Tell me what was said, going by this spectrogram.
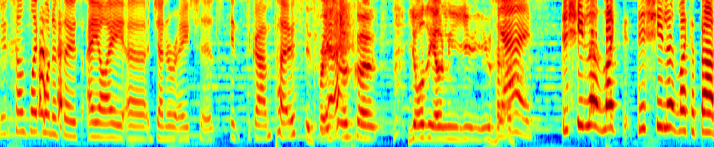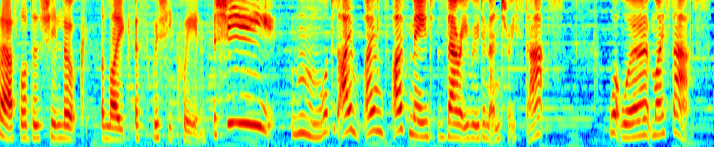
It sounds like one of those AI uh, generated Instagram posts. Inspirational quotes. You're the only you you have. yes. Does she look like? Does she look like a badass, or does she look like a squishy queen? She. Hmm, what did I? I'm. I've made very rudimentary stats. What were my stats?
